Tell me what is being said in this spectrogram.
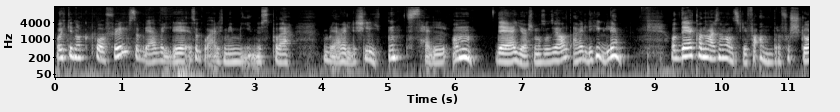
og ikke nok påfyll, så, veldig, så går jeg liksom i minus på det. Da blir jeg veldig sliten, selv om det jeg gjør som er sosialt, er veldig hyggelig. Og det kan være sånn vanskelig for andre å forstå.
